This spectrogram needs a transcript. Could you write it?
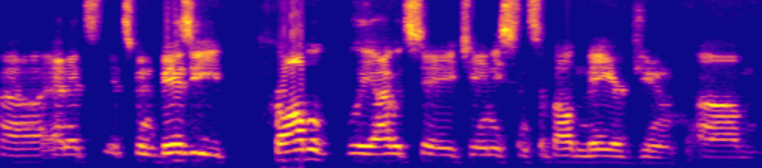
uh, and it's it's been busy probably I would say Jamie since about May or June. Um,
